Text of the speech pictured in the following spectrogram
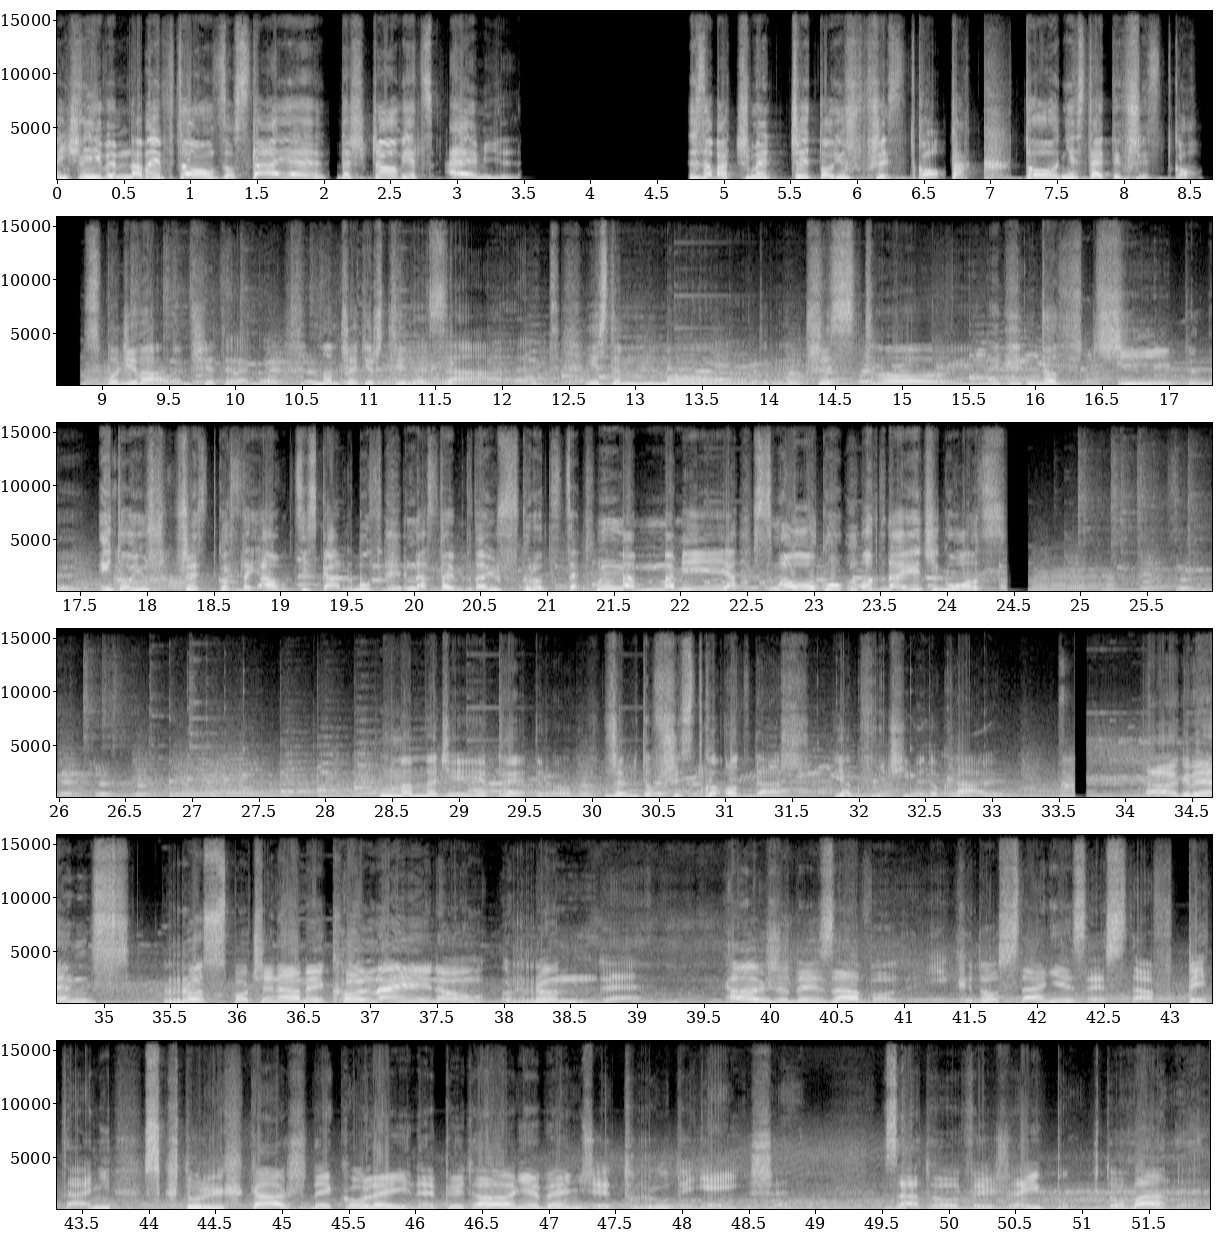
Szczęśliwym nabywcą zostaje deszczowiec Emil. Zobaczmy, czy to już wszystko. Tak, to niestety wszystko. Spodziewałem się tego. Mam przecież tyle zalet. Jestem mądry, przystojny, dowcipny. I to już wszystko z tej aukcji skarbów. Następna już wkrótce. Mamma mia! Smoku, oddaję ci głos. Mam nadzieję, Pedro, że mi to wszystko oddasz, jak wrócimy do kraju. Tak więc rozpoczynamy kolejną rundę. Każdy zawodnik dostanie zestaw pytań, z których każde kolejne pytanie będzie trudniejsze. Za to wyżej punktowane.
